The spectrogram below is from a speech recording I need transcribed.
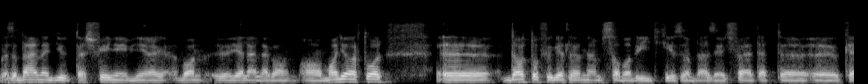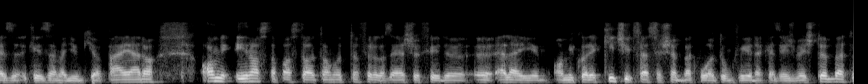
Ez a Dán együttes fényévnyire van jelenleg a, a magyartól, de attól függetlenül nem szabad így kézzelabdázni, hogy feltett kez, kézzel megyünk ki a pályára. Ami, én azt tapasztaltam, hogy főleg az első fél elején, amikor egy kicsit feszesebbek voltunk védekezésben, és többet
